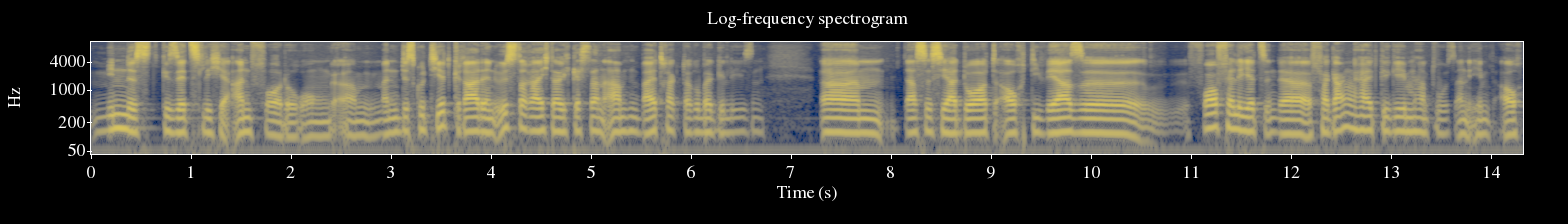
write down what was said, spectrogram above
mindestgesetzliche Anforderung. Ähm, man diskutiert gerade in Österreich, da habe ich gestern Abend einen Beitrag darüber gelesen, ähm, dass es ja dort auch diverse Vorfälle jetzt in der Vergangenheit gegeben hat, wo es dann eben auch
